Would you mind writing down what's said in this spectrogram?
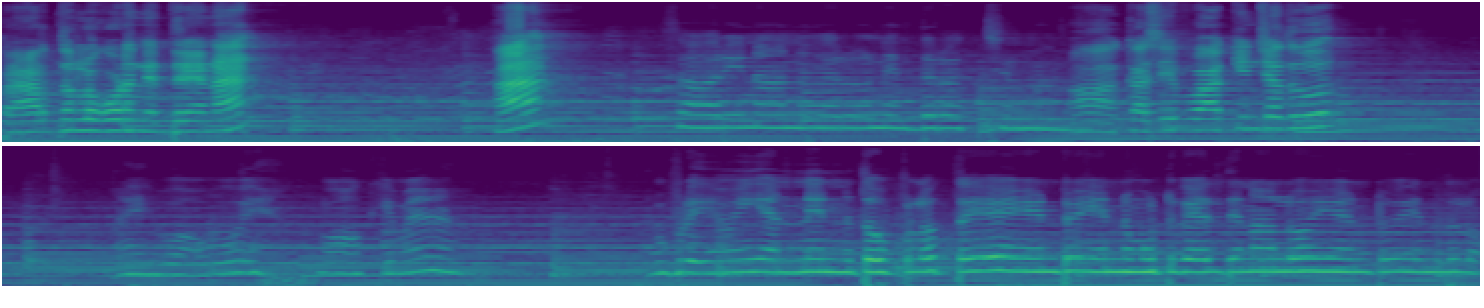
ప్రార్థనలో కూడా నిద్రేనా? ఆ? సారీ నాన్నగారు నిద్ర వచ్చింది. ఆ, కాసేపు వాక్యం చదువు. అయ్యి బాబోయ్ వాక్యమే? ఇప్పుడు ఏమి అన్ని ఎన్ని తప్పులు వస్తాయో ఏంటో ఎన్ని ముట్టుకాయలు తినాలో ఏంటో ఇందులో.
